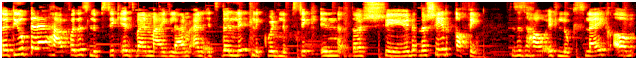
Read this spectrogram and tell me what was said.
the tube that I have for this lipstick is by MyGlamm and it's the Lit Liquid lipstick in the shade, the shade Cuffing. This is how it looks like. Um,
